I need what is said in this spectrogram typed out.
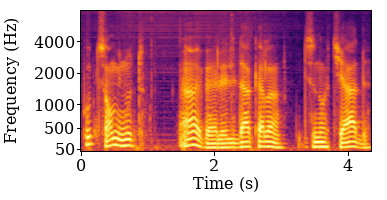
Putz, só um minuto. Ai, velho, ele dá aquela desnorteada.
